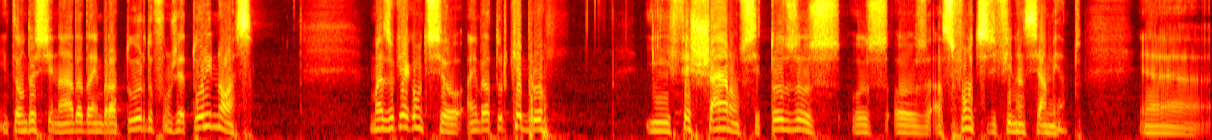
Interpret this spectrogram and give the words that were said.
então destinada da Embratur, do Fungetur e nós. Mas o que aconteceu? A Embratur quebrou e fecharam-se todas as fontes de financiamento. É,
